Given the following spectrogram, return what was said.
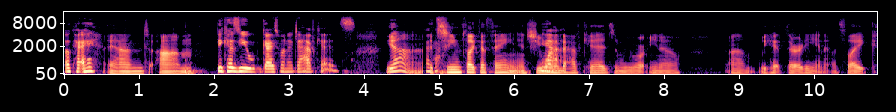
okay. And um, because you guys wanted to have kids? Yeah, Okay. it seemed like a thing, and she Yeah. wanted to have kids, and we were, you know, um, we hit 30, and it was like,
